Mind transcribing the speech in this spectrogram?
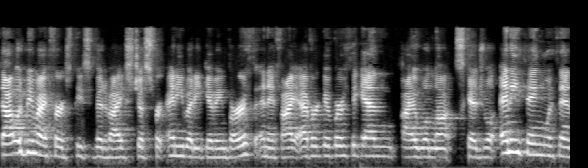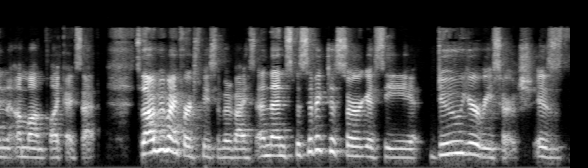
that would be my first piece of advice just for anybody giving birth and if I ever give birth again, I will not schedule anything within a month like I said. So that would be my first piece of advice. And then specific to surrogacy, do your research is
